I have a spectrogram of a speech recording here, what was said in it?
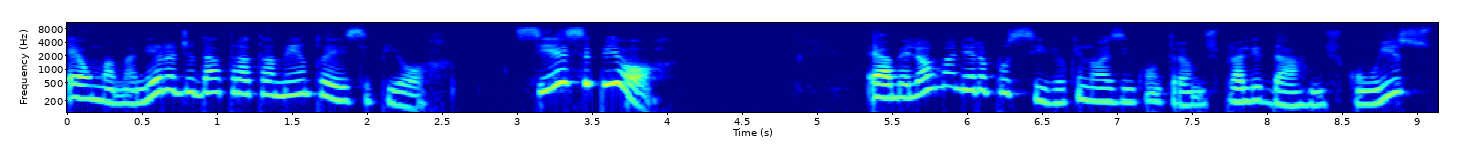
é uma maneira de dar tratamento a esse pior. Se esse pior é a melhor maneira possível que nós encontramos para lidarmos com isso,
